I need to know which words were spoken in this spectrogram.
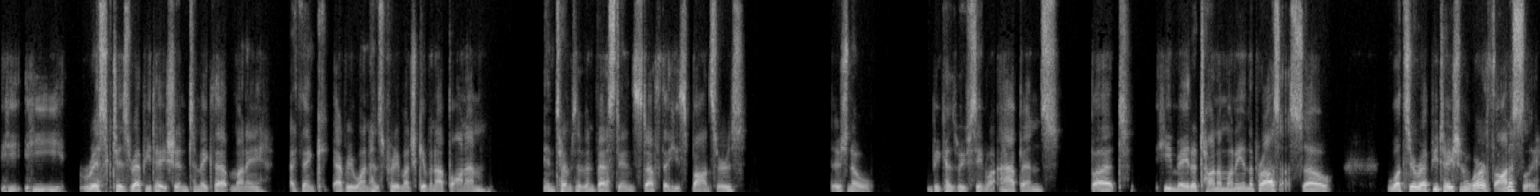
he he risked his reputation to make that money. I think everyone has pretty much given up on him in terms of investing in stuff that he sponsors. There's no because we've seen what happens, but he made a ton of money in the process. So what's your reputation worth, honestly?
